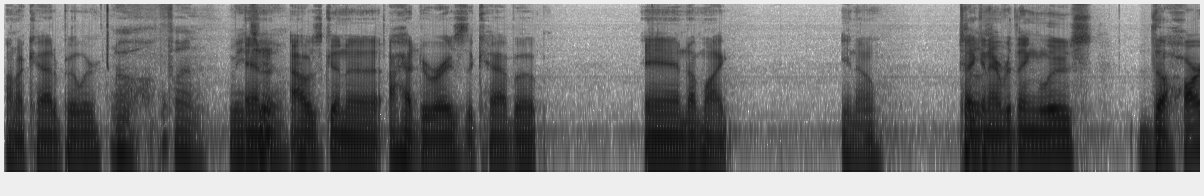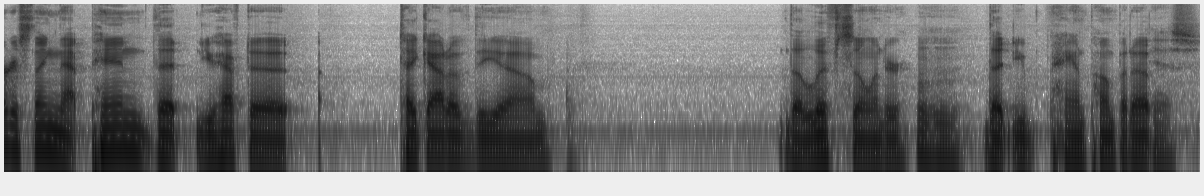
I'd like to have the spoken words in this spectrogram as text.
on a Caterpillar. oh, fun. Me and too. I was gonna, I had to raise the cab up, and I'm like, you know, taking Those- everything loose. The hardest thing, that pin that you have to take out of the um, the lift cylinder hmm that you hand pump it up. Yes.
